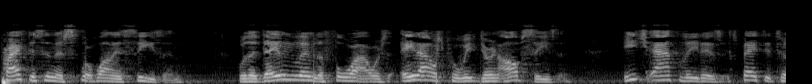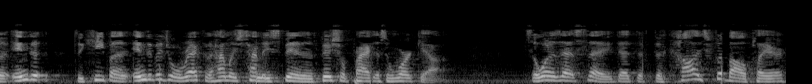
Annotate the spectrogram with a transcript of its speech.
practicing their sport while in season, with a daily limit of four hours, eight hours per week during off season. Each athlete is expected to, to keep an individual record of how much time they spend in official practice and workout. So what does that say? That the, the college football player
